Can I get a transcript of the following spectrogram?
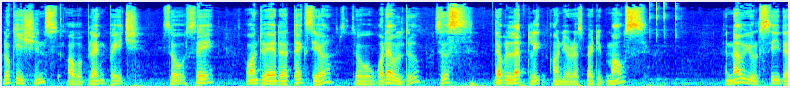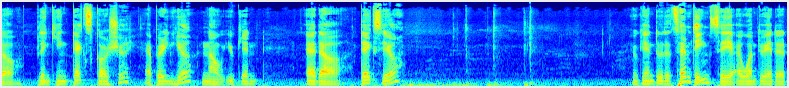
locations of a blank page so say I want to add a text here. So what I will do just double left click on your respective mouse. And now you'll see the blinking text cursor appearing here. Now you can add a text here. You can do the same thing. Say I want to add a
